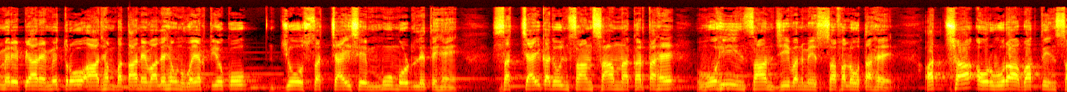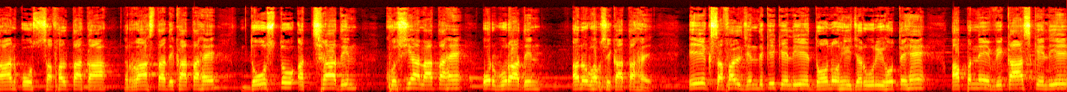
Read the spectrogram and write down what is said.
मेरे प्यारे मित्रों, आज हम बताने वाले हैं उन व्यक्तियों को जो सच्चाई से मुँह मोड़ लेते हैं। सच्चाई का जो इंसान सामना करता है, वही इंसान जीवन में सफल होता है। अच्छा और बुरा वक्त इंसान को सफलता का रास्ता दिखाता है। दोस्तों अच्छा दिन खुशियाँ लाता है और बुरा दिन अनुभव सिखाता है। एक सफल ज़िंदगी के लिए दोनों ही ज़रूरी होते हैं। अपने विकास के लिए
